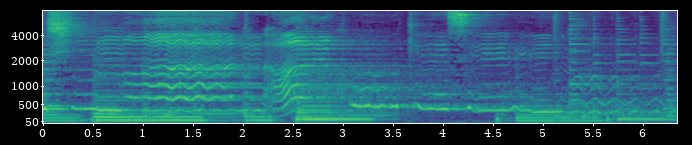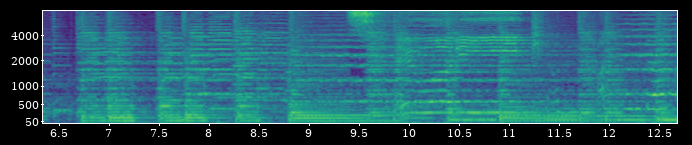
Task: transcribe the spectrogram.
당신만 알고 계세요. 세월이 변한다고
